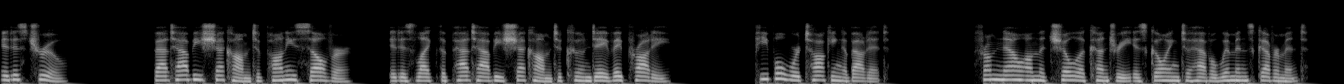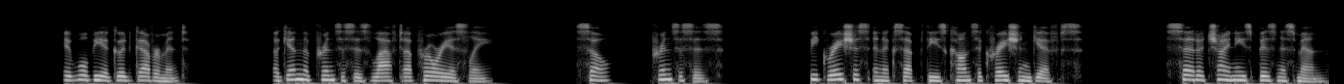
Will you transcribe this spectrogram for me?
It is true. Pattabhishekam to Pani Selvar, it is like the Pattabhishekam to Kundave Prati. People were talking about it. From now on the Chola country is going to have a women's government. It will be a good government. Again the princesses laughed uproariously. So, princesses! Be gracious and accept these consecration gifts. Said a Chinese businessman.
